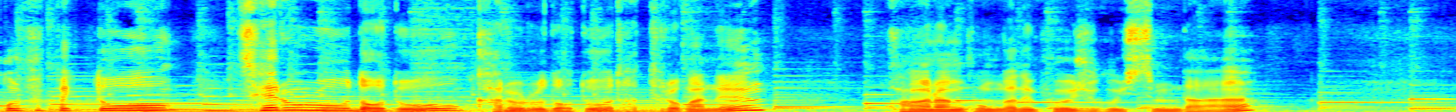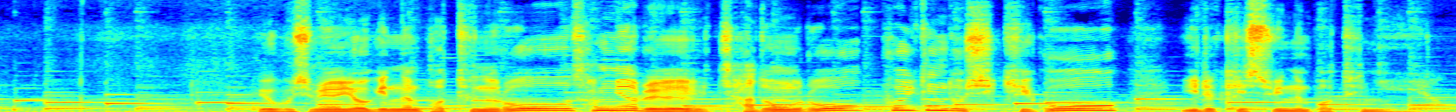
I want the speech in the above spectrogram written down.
골프백도 세로로 넣어도 가로로 넣어도 다 들어가는 광활한 공간을 보여주고 있습니다. 여기 보시면 여기 있는 버튼으로 3열을 자동으로 폴딩도 시키고 일으킬 수 있는 버튼이에요.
